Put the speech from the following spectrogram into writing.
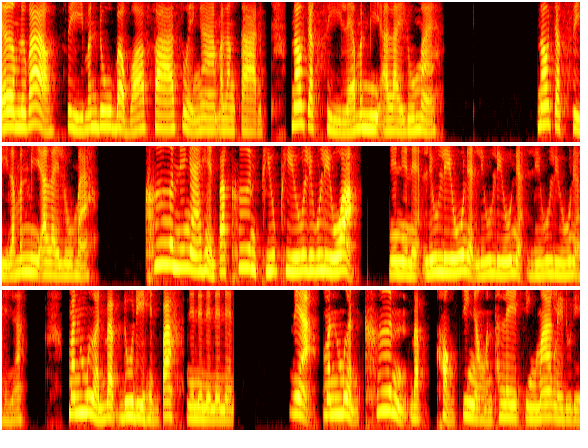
เดิมหรือเปล่า สีมันดูแบบว่าฟ้าสวยงามอลังการ นอกจากสีแล้วมันมีอะไรรู้ไหมนอกจากสีแล้วมันมีอะไรรู้ไหมคลื่นนี่ไงเห็นปะคลื่นผิวผิวริ้วริ้วอะ เนี่ยเนี่ยเนี่ยริ้วริ้วเนี่ยริ้วริ้วเนี่ยริ้วริ้วเนี่ยเห็นนะมันเหมือนแบบดูดิเห็นปะเนี่ยเนี่ยเนี่ยเนี่ยเนี่ยมันเหมือนคลื่นแบบของจริงอะเหมือนทะเลจริงมากเลยดูดิ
